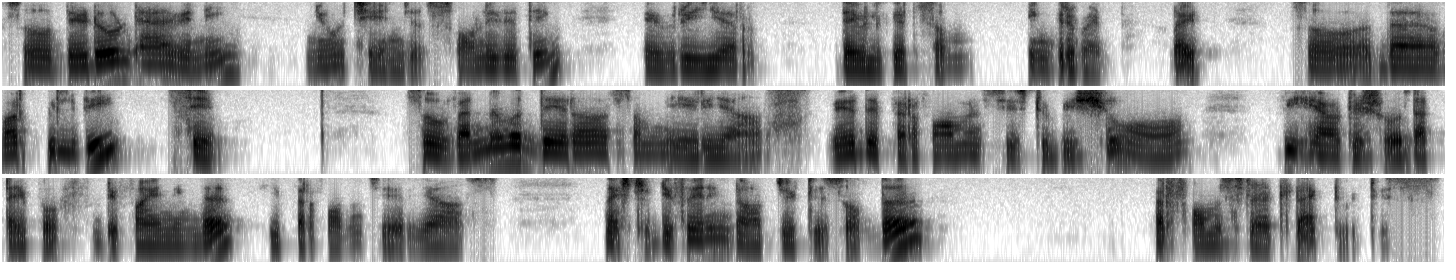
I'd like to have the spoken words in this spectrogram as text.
So they don't have any new changes. Only the thing every year they will get some increment, right? So the work will be same. So whenever there are some areas where the performance is to be shown, we have to show that type of defining the key performance areas. Next, defining the objectives of the performance related activities.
